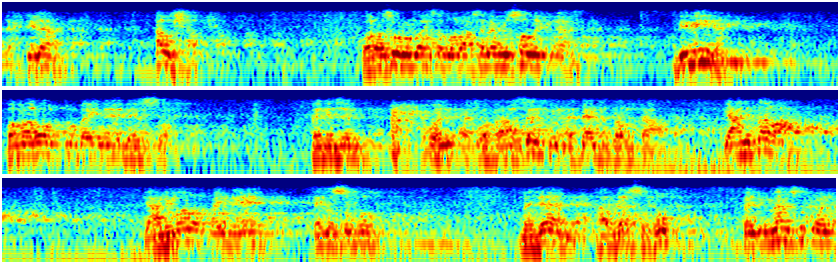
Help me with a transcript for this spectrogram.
الاحتلام أو ورسول الله صلى الله عليه وسلم يصلي بالناس بمينة فمررت بين يدي الصف. فنزلت. وفأرسلت الأتانة ترتع يعني ترعى يعني مرض بين إيه؟ بين الصفوف. مدام هؤلاء صفوف فالإمام سكر له.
